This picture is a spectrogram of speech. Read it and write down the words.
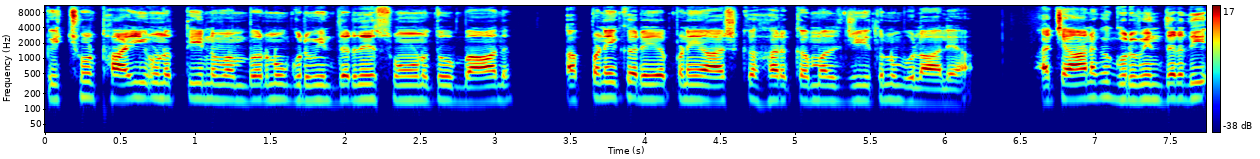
ਪਿੱਛੋਂ 28 29 ਨਵੰਬਰ ਨੂੰ ਗੁਰਵਿੰਦਰ ਦੇ ਸੌਣ ਤੋਂ ਬਾਅਦ ਆਪਣੇ ਘਰੇ ਆਪਣੇ ਆਸ਼ਕ ਹਰਕਮਲਜੀਤ ਨੂੰ ਬੁਲਾ ਲਿਆ। ਅਚਾਨਕ ਗੁਰਵਿੰਦਰ ਦੀ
